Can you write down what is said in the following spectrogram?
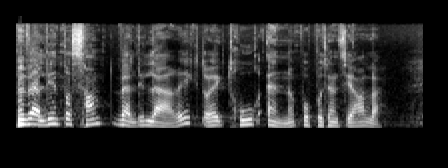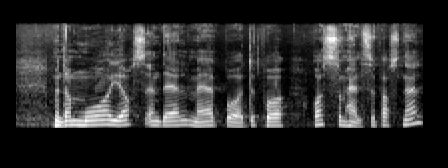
Men veldig interessant, veldig lærerikt, og jeg tror ennå på potensialet. Men det må gjøres en del med både på oss som helsepersonell,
